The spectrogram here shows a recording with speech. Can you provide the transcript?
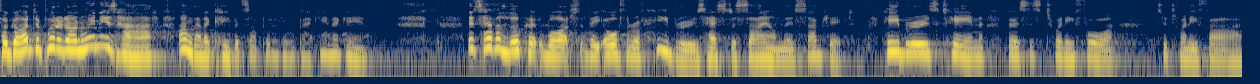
for God to put it on Winnie's heart, I'm going to keep it, so I put it all back in again. Let's have a look at what the author of Hebrews has to say on this subject. Hebrews 10, verses 24 to 25.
